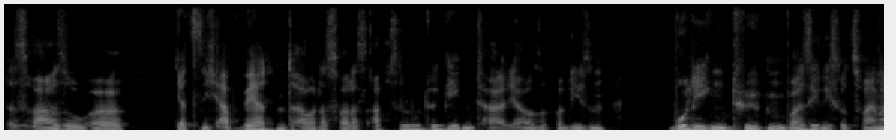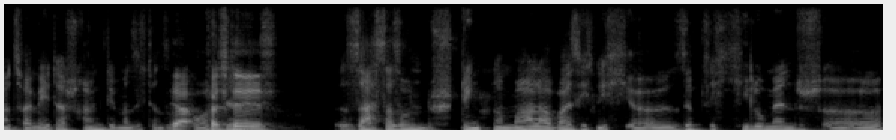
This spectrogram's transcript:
Das war so, äh, jetzt nicht abwertend, aber das war das absolute Gegenteil, ja. Also, von diesen bulligen Typen, weiß ich nicht, so 2 mal 2 Meter Schrank, den man sich dann so Ja, verstehe vorstellt, ich. saß da so 'n stinknormaler, weiß ich nicht, äh, 70 Kilo Mensch, äh, äh,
